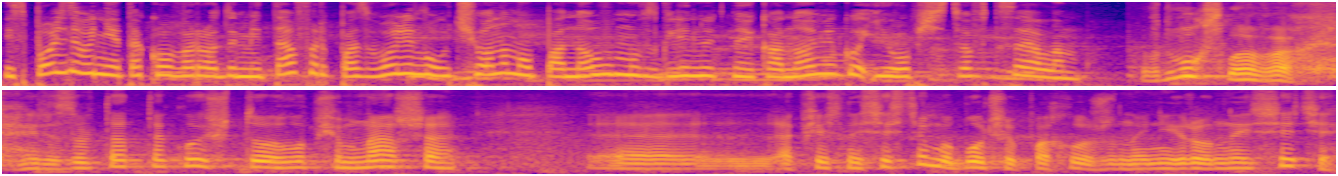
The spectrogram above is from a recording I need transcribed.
Использование такого рода метафор позволило ученому по-новому взглянуть на экономику и общество в целом. В двух словах, результат такой, что, в общем, наша э, общественная система больше похожа на нейронные сети,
